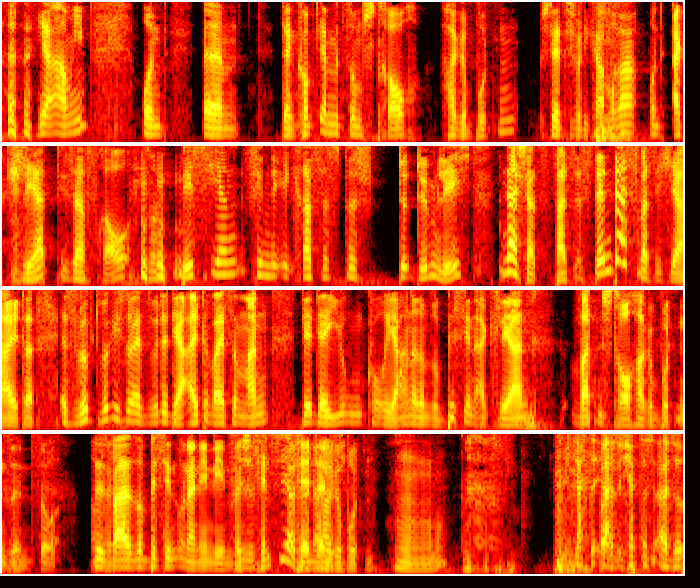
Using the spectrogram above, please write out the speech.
ja, Armin. Und ähm, dann kommt er mit so einem Strauch Hagebutten, stellt sich vor die Kamera und erklärt dieser Frau so ein bisschen, finde ich, rassistisch dümmlich. Na Schatz, was ist denn das, was ich hier halte? Es wirkt wirklich so, als würde der alte weiße Mann der, der jungen Koreanerin so ein bisschen erklären, was ein Strauch Hagebutten sind. So. Das Okay. war so ein bisschen unangenehm. Vielleicht diese kennst du ja keine Hagebutten. hm. Ich dachte, also ich habe das, also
